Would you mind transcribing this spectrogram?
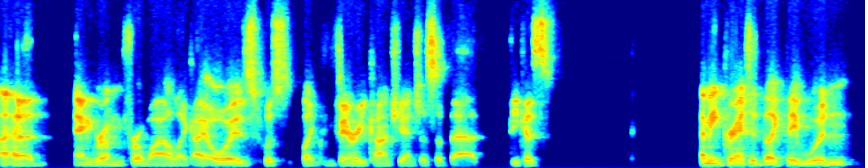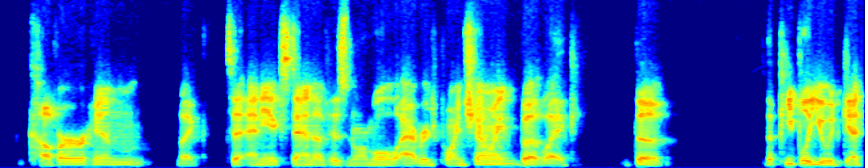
I had Engram for a while. Like I always was like very conscientious of that because I mean, granted, like they wouldn't cover him like to any extent of his normal average point showing, but like the the people you would get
